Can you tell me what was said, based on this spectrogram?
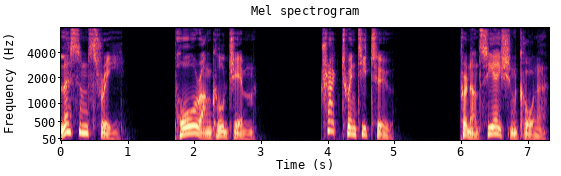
Lesson 3 Poor Uncle Jim. Track 22. Pronunciation Corner.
